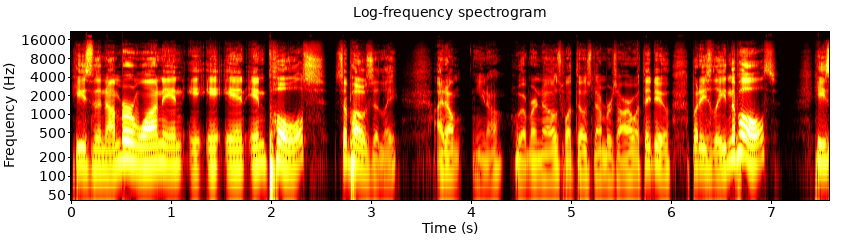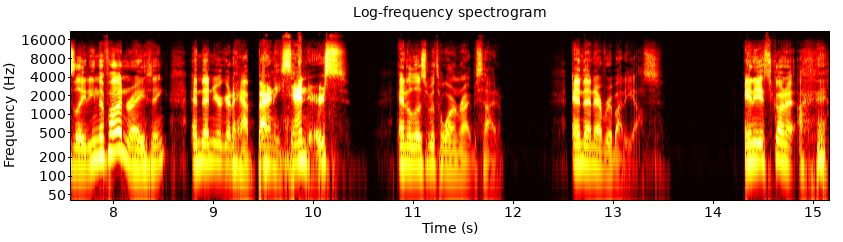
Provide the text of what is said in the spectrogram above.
He's the number one in, in in in polls supposedly. I don't, you know, whoever knows what those numbers are, what they do, but he's leading the polls. He's leading the fundraising, and then you're to have Bernie Sanders and Elizabeth Warren right beside him and then everybody else. And it's going to,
